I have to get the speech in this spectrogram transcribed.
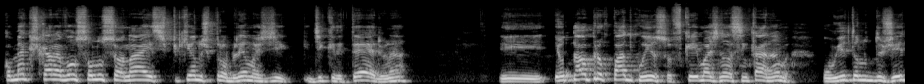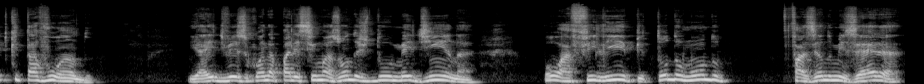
Como é que os caras vão solucionar esses pequenos problemas de, de critério, né? E eu estava preocupado com isso. Eu fiquei imaginando assim, caramba, o Ítalo do jeito que está voando. E aí, de vez em quando, apareciam umas ondas do Medina, Porra, Felipe, todo mundo fazendo miséria.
